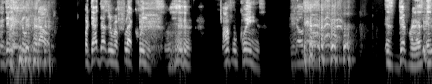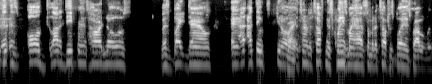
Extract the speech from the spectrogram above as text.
and then it filters out. but that doesn't reflect Queens. I'm from Queens, you know, so it's different. It's, it's, all a lot of defense, hard nose. Let's bite down, and I, I think you know, right. in terms of toughness, Queens might have some of the toughest players probably.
